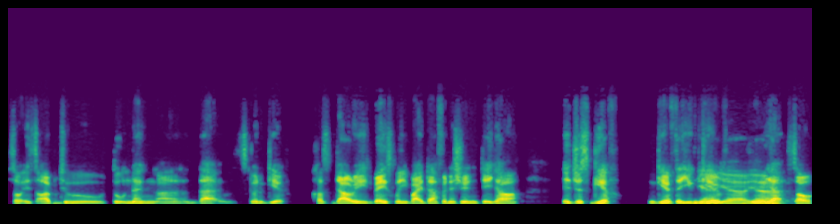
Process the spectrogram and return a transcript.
So it's up Mhm. to to Neng uh, that it's going to give. because dowry basically by definition deja it's just gift gift that you yeah, give yeah yeah. yeah so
